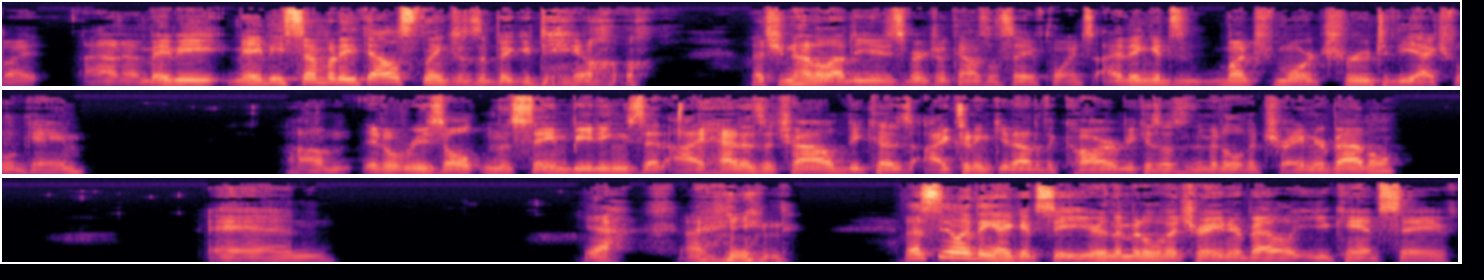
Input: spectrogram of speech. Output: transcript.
But I don't know, maybe maybe somebody else thinks it's a big deal that you're not allowed to use virtual console save points. I think it's much more true to the actual game. Um, it'll result in the same beatings that I had as a child because I couldn't get out of the car because I was in the middle of a trainer battle. And yeah, I mean, that's the only thing I could see. You're in the middle of a trainer battle, you can't save.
